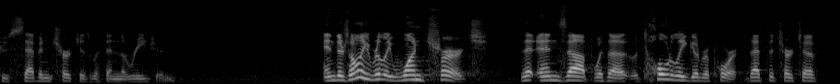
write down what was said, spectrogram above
to seven churches within the region. And there's only really one church that ends up with a totally good report. That's the church of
